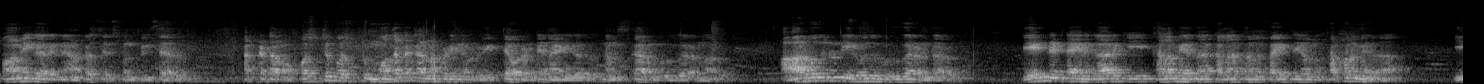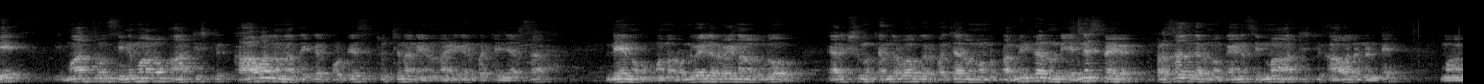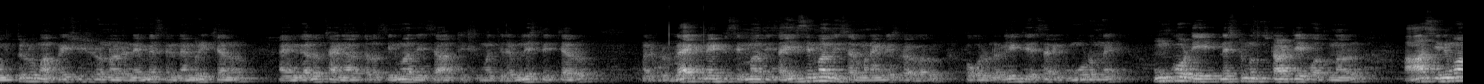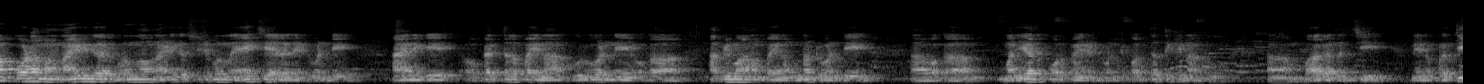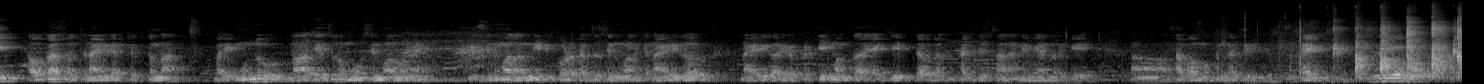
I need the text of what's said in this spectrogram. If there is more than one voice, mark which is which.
Speaker 1: స్వామి గారిని అడ్రస్ చేసుకొని పిలిచారు. అక్కడ ఫస్ట్ ఫస్ట్ మొదట కనపడిన వ్యక్తి ఎవరంటే నాయుడు గారు. నమస్కారం గురుగారు అన్నారు. ఆ రోజు నుండి ఈ రోజు గురుగారు అంటారు. ఏంటంటే ఆయన గారికి కళ మీద కళాకారులు పైకి చేయాలన్న తపన మీద ఏ మాత్రం సినిమాలో ఆర్టిస్టులు కావాలని నా దగ్గర ప్రొడ్యూసర్స్ వచ్చినా నేను నాయుడు గారిని పరిచయం చేస్తా. నేను మొన్న రెండు వేల ఇరవై నాలుగులో ఎలక్షన్ చంద్రబాబు గారి ప్రచారంలో ఉన్నప్పుడు అమెరికా నుండి ఎన్ఎస్ ప్రసాద్ గారు ఒక ఆయన సినిమా ఆర్టిస్టులు కావాలని అంటే మా మిత్రుడు మా ప్రేక్షకుడు ఉన్నాడు ఎంఎస్ నెంబర్ ఇచ్చాను. ఆయన గారు ఆయన అవతల సినిమా తీసి ఆర్టిస్ట్ మంచి రెమ్యులేషన్ ఇచ్చారు. మరి ఇప్పుడు బ్లాక్ నైట్ సినిమా తీసి ఐదు సినిమాలు తీశారు మన వెంకటేశ్వరరావు గారు. ఒకటి రిలీజ్ చేశారు ఇంక మూడు ఉన్నాయి. ఇంకోటి నెక్స్ట్ మంత్ స్టార్ట్ చేయబోతున్నారు. ఆ సినిమా కూడా మన నాయుడు గారి బృందం నాయుడు గారి శిశు బృందం యాక్ట్ చేయాలనేటువంటి ఆయనకి పెద్దల పైన గురువుని ఒక అభిమానం పైన ఉన్నటువంటి ఒక మర్యాదపూర్వకమైనటువంటి పద్ధతికి నాకు బాగా నచ్చి నేను ప్రతి అవకాశం వచ్చిన ఆయన గారు చెప్తున్నా. మరి ముందు నా చేతిలో మూడు సినిమాలు ఉన్నాయి. ఈ సినిమాలన్నిటికీ కూడా పెద్ద సినిమాలకి నాయుడు గారు నాయుడు గారి యొక్క టీం అంతా యాక్ట్ చేయించే అవకాశం కల్పిస్తానని మీ అందరికీ సభాముఖంగా తెలియజేస్తున్నాను థ్యాంక్ యూ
